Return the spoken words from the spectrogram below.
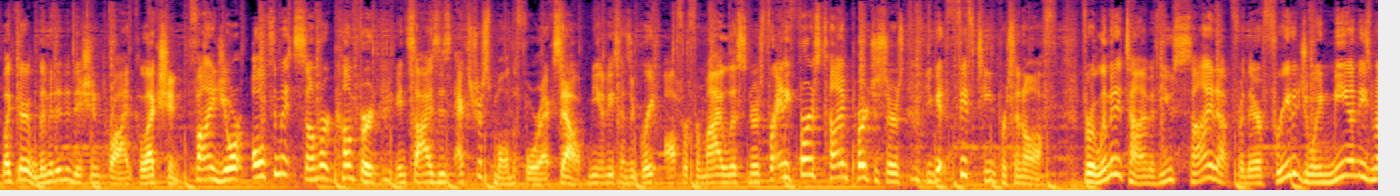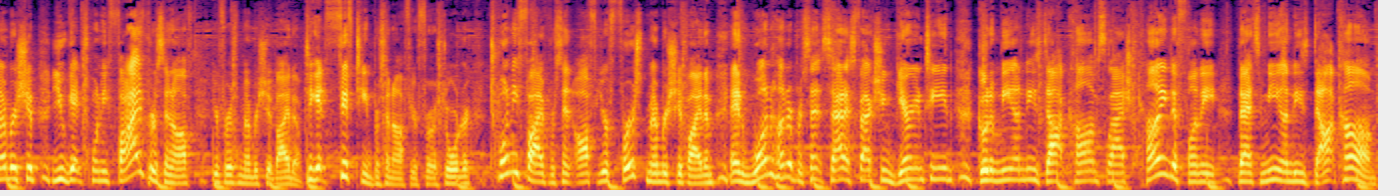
like their limited edition Pride collection. Find your ultimate summer comfort in sizes extra small to 4XL. MeUndies has a great offer for my listeners. For any first-time purchasers, you get 15% off. For a limited time, if you sign up for their free to join MeUndies membership, you get 25% off your first membership item. To get 15% off your first order, 25% off your first membership item, and 100% satisfaction guaranteed, go to MeUndies.com slash kinda funny. That's MeUndies.com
